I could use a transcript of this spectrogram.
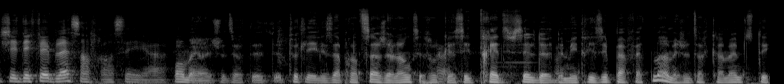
j'ai des faiblesses en français. Euh. Bon, mais je veux dire, tous les, apprentissages de langue, c'est sûr que c'est très difficile de, maîtriser parfaitement, mais je veux dire, quand même, tu t'es,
